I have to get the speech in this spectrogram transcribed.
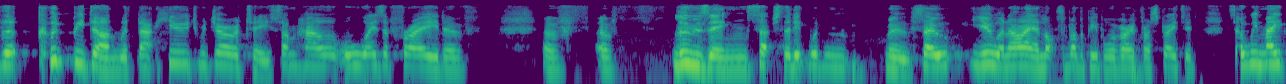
that could be done with that huge majority. Somehow, always afraid of of of losing, such that it wouldn't move. So you and I and lots of other people were very frustrated. So we made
